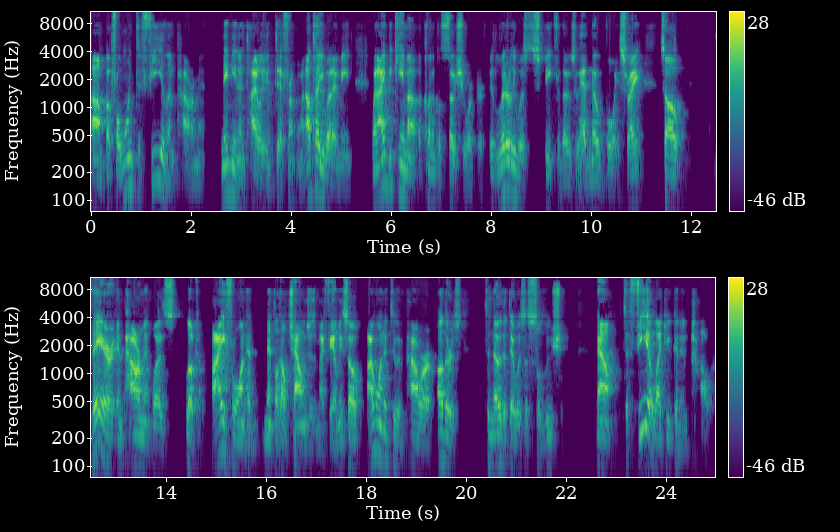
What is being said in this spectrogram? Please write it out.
Um, but for one to feel empowerment, maybe an entirely different one. I'll tell you what I mean. When I became a, a clinical social worker, it literally was to speak for those who had no voice, right? So there, empowerment was look, I, for one, had mental health challenges in my family. So I wanted to empower others to know that there was a solution. Now, to feel like you can empower,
